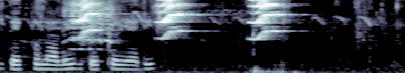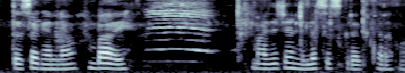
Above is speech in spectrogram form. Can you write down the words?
इथे एक फुलं आले इथे एक कळी आली. तर सगळ्यांना बाय माझ्या चॅनलला सबस्क्राईब करा पण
